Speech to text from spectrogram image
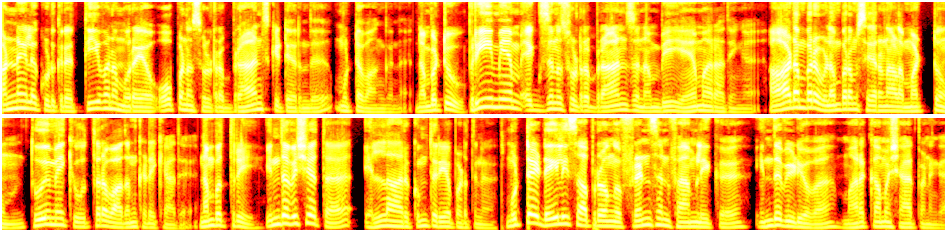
பண்ணையில கொடுக்கிற தீவன முறைய ஓப்பன சொல்ற பிராண்ட்ஸ் கிட்ட இருந்து முட்டை வாங்குங்க. நம்பர் டூ பிரீமியம் எக்ஸ்னு சொல்ற பிராண்ட்ஸை நம்பி ஏமாறாதீங்க. ஆடம்பர விளம்பரம் செய்யறனால மட்டும் தூய்மைக்கு உத்தரவாதம் கிடைக்காது. நம்பர் த்ரீ இந்த விஷயத்த எல்லாருக்கும் தெரியப்படுத்துங்க. முட்டை டெய்லி சாப்பிடுறவங்க ஃப்ரெண்ட்ஸ் அண்ட் ஃபேமிலிக்கு இந்த வீடியோவை மறக்காம ஷேர் பண்ணுங்க.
